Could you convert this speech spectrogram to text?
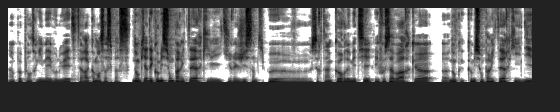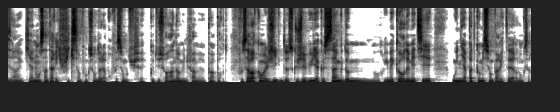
un peuple entre guillemets évolué, etc. Comment ça se passe? Donc il y a des commissions paritaires qui, qui régissent un petit peu euh, certains corps de métier, et il faut savoir que euh, donc commission paritaire qui disent hein, qui annonce un tarif fixe en fonction de la profession que tu fais, que tu sois un homme, une femme, peu importe. Faut savoir qu'en Belgique, de ce que j'ai vu, il y a que cinq entre guillemets corps de métier où il n'y a pas de commission paritaire, donc ça,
